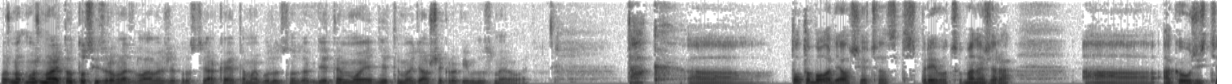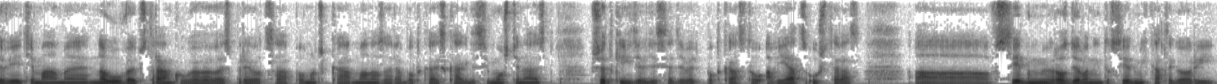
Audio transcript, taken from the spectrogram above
možno, možno aj toto si zrovnať v hlave, že proste aká je tam moja budúcnosť a kde, ten moje, tie moje ďalšie kroky budú smerovať. Tak, uh, toto bola ďalšia časť z prievodcu manažera. A ako už iste viete, máme novú web stránku www.sprievodca.manazera.sk, kde si môžete nájsť všetkých 99 podcastov a viac už teraz a v 7, rozdelených do 7 kategórií,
